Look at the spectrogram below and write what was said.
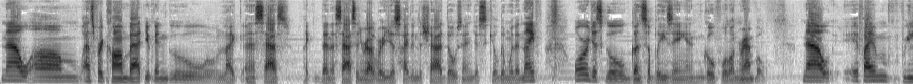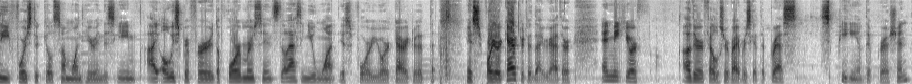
Now, um, as for combat, you can go like an assassin, like an assassin route where you just hide in the shadows and just kill them with a knife, or just go guns a blazing and go full on Rambo. Now, if I'm really forced to kill someone here in this game, I always prefer the former since the last thing you want is for your character to is for your character to die rather and make your f- other fellow survivors get depressed. Speaking of depression,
